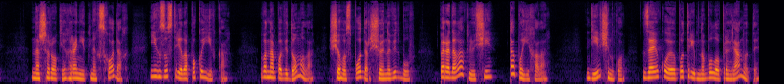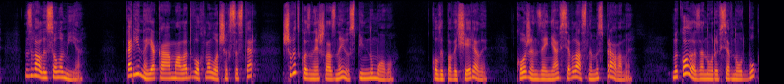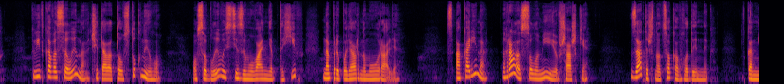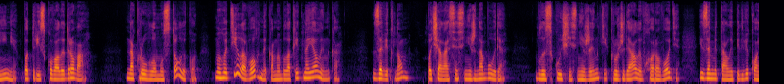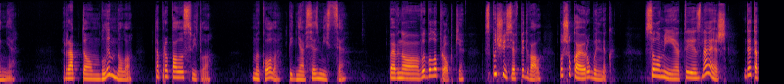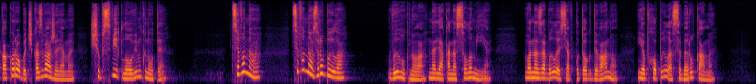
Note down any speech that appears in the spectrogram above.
На широких гранітних сходах їх зустріла покоївка. Вона повідомила, що господар щойно відбув, передала ключі та поїхала. Дівчинку, за якою потрібно було приглянути, звали Соломія. Каріна, яка мала двох молодших сестер, швидко знайшла з нею спільну мову. Коли повечеряли, кожен зайнявся власними справами. Микола занурився в ноутбук, квітка Василина читала товсту книгу Особливості зимування птахів на приполярному Уралі. А Каріна грала з Соломією в шашки. Затишно цокав годинник. Каміні потріскували дрова. На круглому столику миготіла вогниками блакитна ялинка. За вікном почалася сніжна буря. Блискучі сніжинки кружляли в хороводі і замітали підвіконня. Раптом блимнуло та пропало світло. Микола піднявся з місця. Певно, вибило пробки. Спущуся в підвал, пошукаю рубильник. Соломія, ти знаєш, де така коробочка з важелями, щоб світло увімкнути? Це вона, це вона зробила. вигукнула налякана Соломія. Вона забилася в куток дивану і обхопила себе руками.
